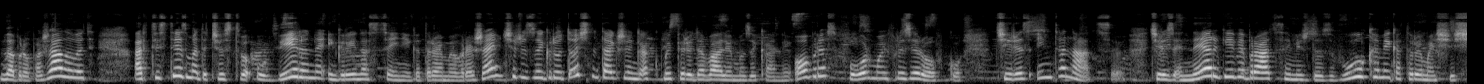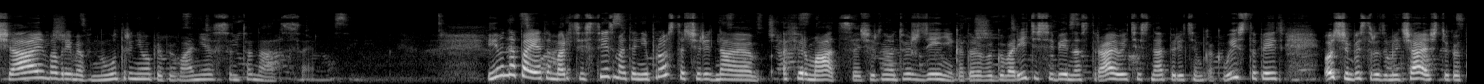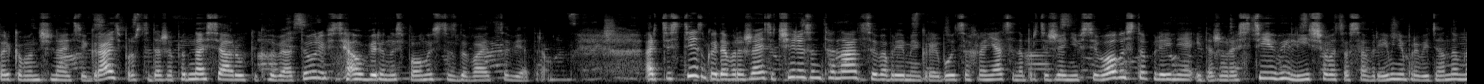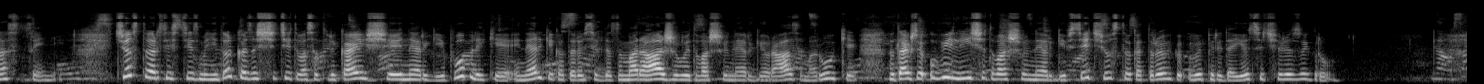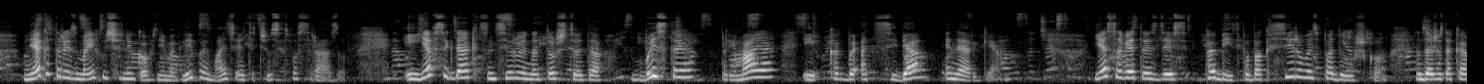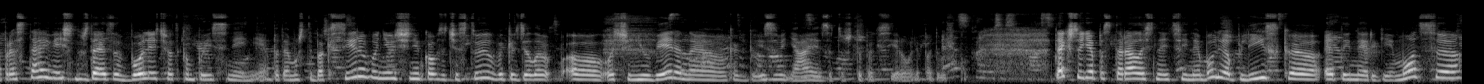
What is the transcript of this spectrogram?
Добро пожаловать! Артистизм — это чувство уверенной игры на сцене, которое мы выражаем через игру точно так же, как мы передавали музыкальный образ, форму и фразировку, через интонацию, через энергию и вибрации между звуками, которые мы ощущаем во время внутреннего пропевания с интонацией. Именно поэтому артистизм это не просто очередная аффирмация, очередное утверждение, которое вы говорите себе и настраиваетесь на перед тем, как выступить. Очень быстро замечаешь, что как только вы начинаете играть, просто даже поднося руки к клавиатуре, вся уверенность полностью сдувается ветром. Артистизм, когда выражается через интонацию во время игры, будет сохраняться на протяжении всего выступления и даже расти и увеличиваться со временем, проведенным на сцене. Чувство артистизма не только защитит вас от отвлекающей энергии публики, энергии, которая всегда замораживает вашу энергию разума, руки, но также увеличит вашу энергию, все чувства, которые вы передаете через игру. Некоторые из моих учеников не могли поймать это чувство сразу. И я всегда акцентирую на то, что это быстрая, прямая и как бы от себя энергия. Я советую здесь побить, побоксировать подушку, но даже такая простая вещь нуждается в более четком пояснении, потому что боксирование учеников зачастую выглядело э, очень неуверенно, как бы извиняясь за то, что боксировали подушку. Так что я постаралась найти наиболее близкую этой энергии эмоцию,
